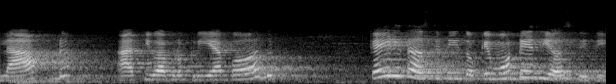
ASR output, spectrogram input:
લાફ્ડ આ થયું આપણું ક્રિયાપદ કઈ રીતે હસતી હતી? તો કે મોટેથી હસતી હતી.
